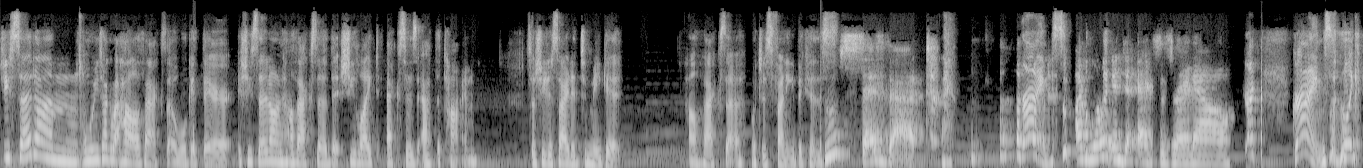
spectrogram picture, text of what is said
She said, um, when we talk about Halifaxa, we'll get there. She said on Halifaxa that she liked X's at the time. So she decided to make it Halifaxa, which is funny because who says that? Grimes. I'm really into X's right now. Grimes. like,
